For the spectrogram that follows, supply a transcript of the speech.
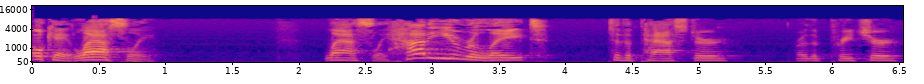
Okay, lastly. Lastly, how do you relate to the pastor or the preacher?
